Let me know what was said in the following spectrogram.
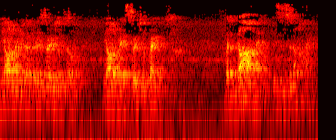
we all like to appear spiritual, so we all pray spiritual prayers. But God listens to the heart.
